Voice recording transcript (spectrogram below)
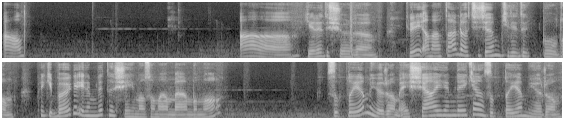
al. Aa, yere düşürdüm. Ve anahtarla açacağım kilidi buldum. Peki böyle elimde taşıyayım o zaman ben bunu. Zıplayamıyorum. Eşya elimdeyken zıplayamıyorum.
